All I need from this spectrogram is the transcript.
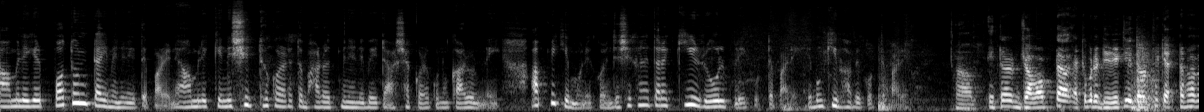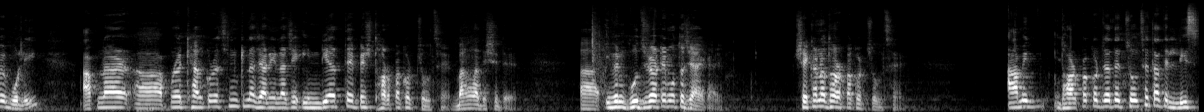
আওয়ামী লীগের পতনটাই মেনে নিতে পারে না আওয়ামী লীগকে নিষিদ্ধ করাটা তো ভারত মেনে নেবে, এটা আশা করার কোনো কারণ নেই। আপনি কি মনে করেন যে সেখানে তারা কি রোল প্লে করতে পারে এবং কীভাবে করতে পারে? এটার জবাবটা একেবারে ডিরেক্টলি দেওয়ার থেকে একটাভাবে বলি। আপনার আপনারা খেয়াল করেছেন কিনা জানি না যে ইন্ডিয়াতে বেশ ধরপাকড় চলছে বাংলাদেশিদের। ইভেন গুজরাটের মতো জায়গায়। সেখানেও ধরপাকড় চলছে। আমি ধরপাকড় যাদের চলছে, তাদের লিস্ট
